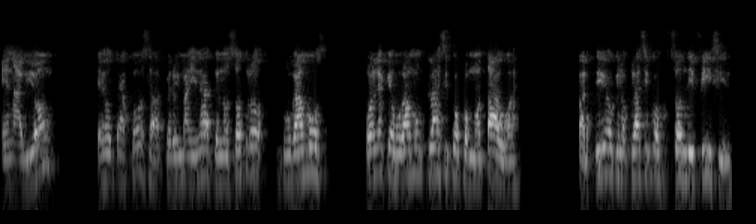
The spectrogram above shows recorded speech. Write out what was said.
en avión, es otra cosa. Pero imagínate, nosotros jugamos, ponle que jugamos un clásico con Motagua, partidos que los clásicos son difíciles,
